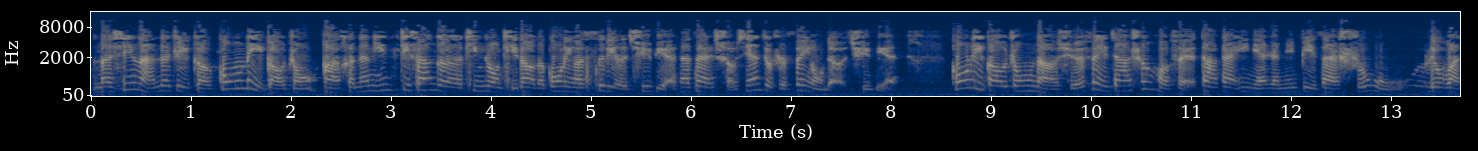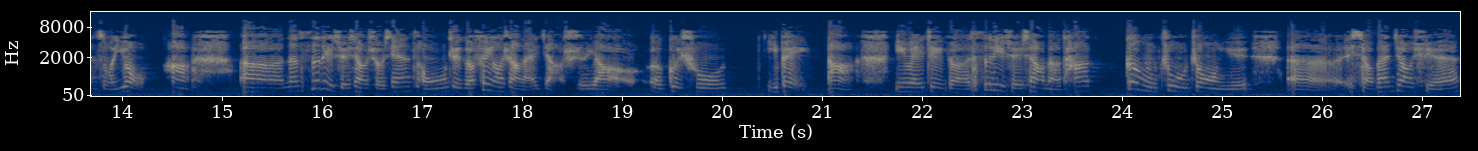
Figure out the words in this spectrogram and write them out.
那新西兰的这个公立高中啊，可能您第三个听众提到的公立和私立的区别，那在首先就是费用的区别。公立高中呢，学费加生活费大概一年人民币在十五六万左右哈。呃，那私立学校首先从这个费用上来讲是要呃贵出。一倍啊，因为这个私立学校呢，它更注重于呃小班教学，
